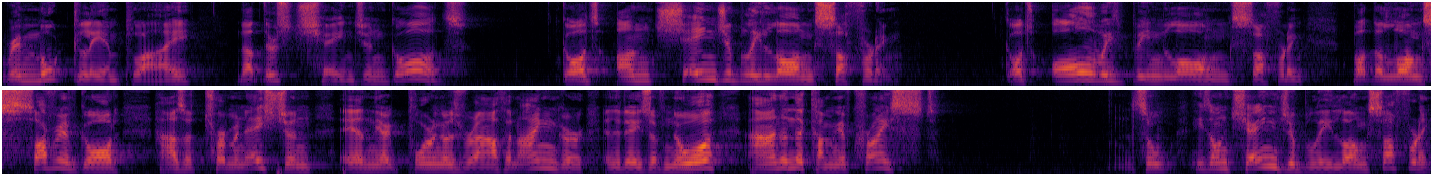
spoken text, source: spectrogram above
remotely imply, that there's change in God. God's unchangeably long suffering. God's always been long suffering. But the long suffering of God has a termination in the outpouring of his wrath and anger in the days of Noah and in the coming of Christ. So he's unchangeably long suffering.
